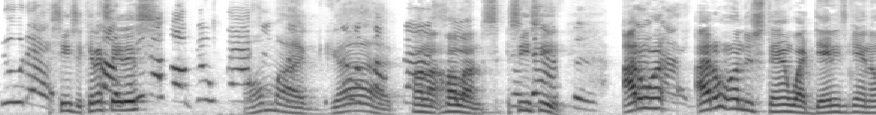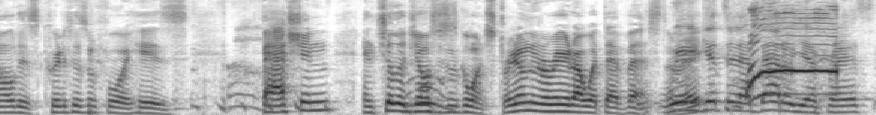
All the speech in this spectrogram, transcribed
do that? Cece, can I say this? not do. Oh my There was some God. Hold on, hold on. fashion Cece, I don't that want, night. I don't understand why Danny's getting all this criticism for his fashion, and Chilla Jones is just going straight under the radar with that vest. We right? ain't get to that battle yet, friends.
